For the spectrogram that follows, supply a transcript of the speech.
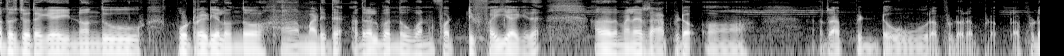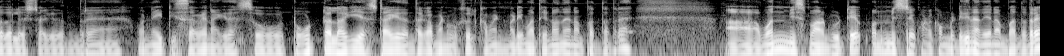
ಅದ್ರ ಜೊತೆಗೆ ಇನ್ನೊಂದು ಪೋಟ್ರ್ ರೈಡಿಯಲ್ಲಿ ಒಂದು ಮಾಡಿದ್ದೆ. ಅದರಲ್ಲಿ ಬಂದು ಒನ್ ಫಾರ್ಟಿ ಫೈ ಆಗಿದೆ. ಅದಾದ ಮೇಲೆ ರ್ಯಾಪಿಡೋ ರ್ಯಾಪಿಡೋ ರ್ಯಾಪಿಡೋ ರ್ಯಾಪಿಡೋ ರ್ಯಾಪಿಡೋದಲ್ಲಿ ಎಷ್ಟಾಗಿದೆ ಅಂದರೆ ಒನ್ ಏಯ್ಟಿ ಸೆವೆನ್ ಆಗಿದೆ ಸೊ ಟೋಟಲಾಗಿ ಎಷ್ಟಾಗಿದೆ ಅಂತ ಕಮೆಂಟ್ ಬಾಕ್ಸಲ್ಲಿ ಕಮೆಂಟ್ ಮಾಡಿ. ಮತ್ತು ಇನ್ನೊಂದೇನಪ್ಪ ಅಂತಂದರೆ ಒಂದು ಮಿಸ್ ಮಾಡಿಬಿಟ್ಟೆ, ಒಂದು ಮಿಸ್ಟೇಕ್ ಮಾಡ್ಕೊಂಡ್ಬಿಟ್ಟಿದ್ದೀನಿ ಅದೇನಪ್ಪ ಅಂತಂದರೆ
